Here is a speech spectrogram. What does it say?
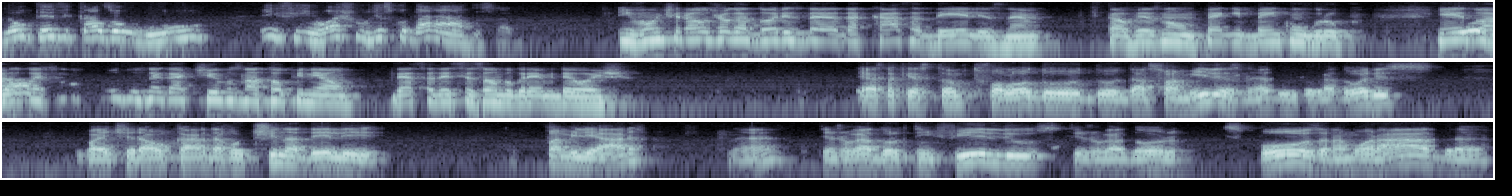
não teve caso algum, enfim, eu acho um risco danado, sabe? E vão tirar os jogadores da, da casa deles, né? Que talvez não pegue bem com o grupo. E aí, Eduardo, Exato. quais são os pontos negativos, na tua opinião, dessa decisão do Grêmio de hoje? Essa questão que tu falou do, do, das famílias, né, dos jogadores, vai tirar o cara da rotina dele familiar, né? Tem jogador que tem filhos, tem jogador esposa, namorada.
